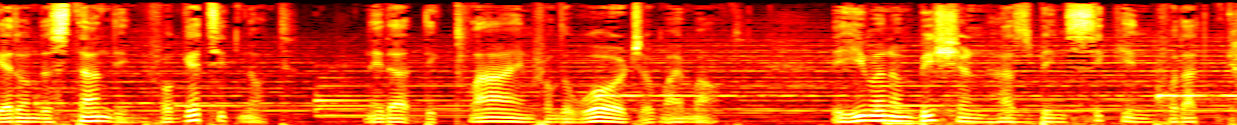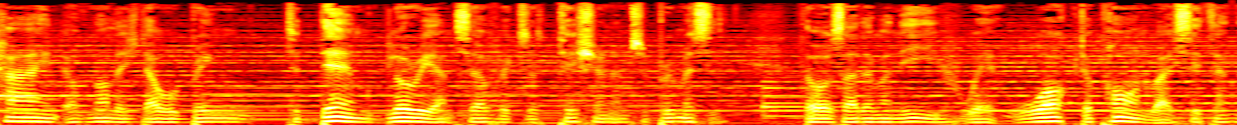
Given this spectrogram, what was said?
Get understanding, forget it not, neither decline from the words of my mouth. The human ambition has been seeking for that kind of knowledge that will bring to them glory and self exaltation and supremacy those Adam and Eve were walked upon by Satan.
